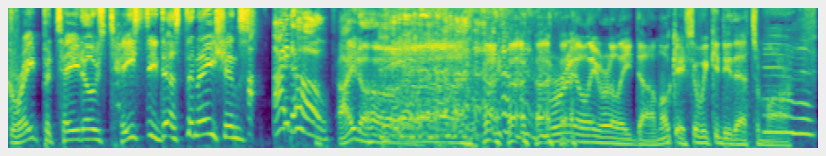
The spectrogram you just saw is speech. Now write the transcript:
great potatoes, tasty destinations. Idaho. Idaho. really, really dumb. Okay, so we can do that tomorrow. All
